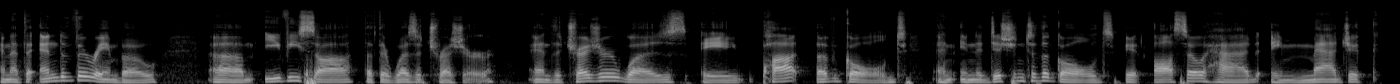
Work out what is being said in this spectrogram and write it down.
And at the end of the rainbow, um, Evie saw that there was a treasure, and the treasure was a pot of gold. And in addition to the gold, it also had a magic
